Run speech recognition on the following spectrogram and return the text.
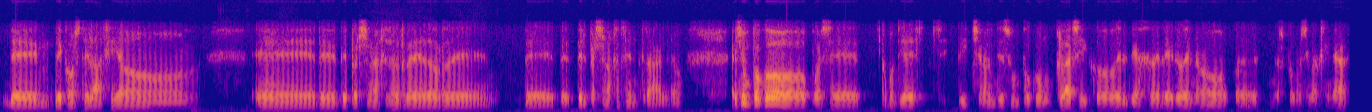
de, constelación de, de personajes alrededor de del personaje central, ¿no? Es un poco, pues, eh, como te he dicho antes, un poco un clásico del viaje del héroe, ¿no? Pues, nos podemos imaginar,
